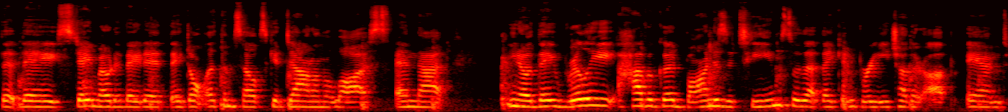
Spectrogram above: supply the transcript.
that they stay motivated, they don't let themselves get down on the loss, and that you know they really have a good bond as a team so that they can bring each other up and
